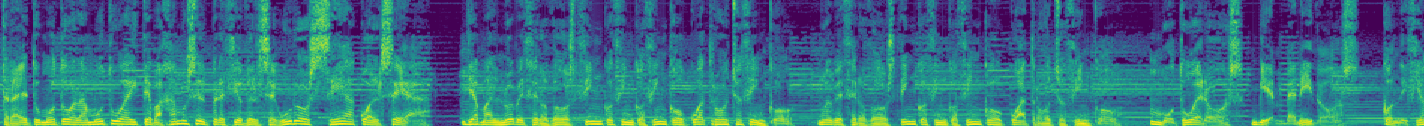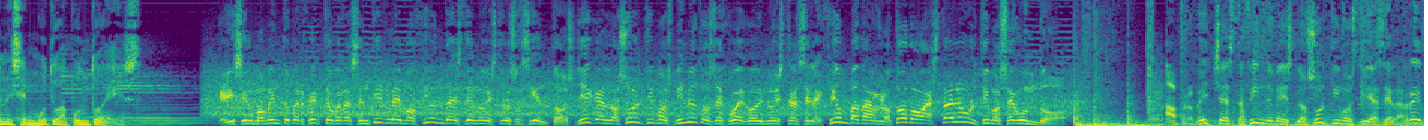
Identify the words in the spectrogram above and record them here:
Trae tu moto a la mutua y te bajamos el precio del seguro, sea cual sea. Llama al 902-555-485. 902-555-485. Mutueros, bienvenidos. Condiciones en mutua.es. Es el momento perfecto para sentir la emoción desde nuestros asientos. Llegan los últimos minutos de juego y nuestra selección va a darlo todo hasta el último segundo. Aprovecha hasta fin de mes los últimos días de la red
